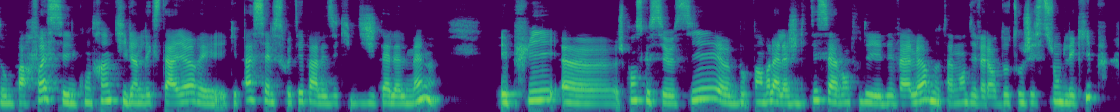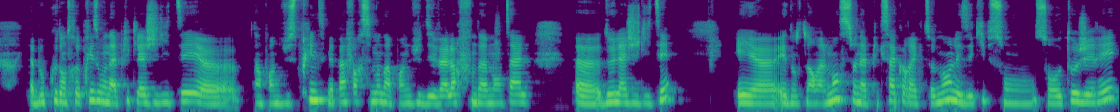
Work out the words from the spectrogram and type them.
donc parfois, c'est une contrainte qui vient de l'extérieur et qui n'est pas celle souhaitée par les équipes digitales elles-mêmes. Et puis, euh, je pense que c'est aussi, euh, enfin voilà, l'agilité, c'est avant tout des, valeurs, notamment des valeurs d'autogestion de l'équipe. Il y a beaucoup d'entreprises où on applique l'agilité euh, d'un point de vue sprint, mais pas forcément d'un point de vue des valeurs fondamentales euh, de l'agilité. Et, donc normalement, si on applique ça correctement, les équipes sont, sont autogérées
